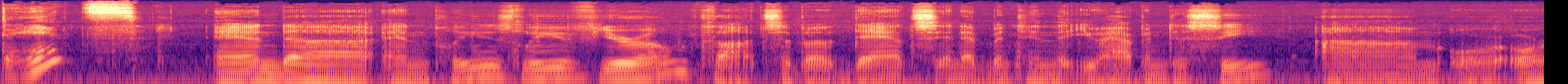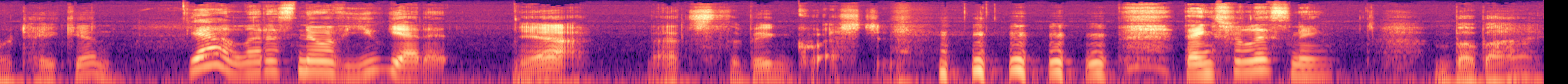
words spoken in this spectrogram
Dance. And uh, and please leave your own thoughts about dance in Edmonton that you happen to see um, or or take in. Yeah, let us know if you get it. Yeah, that's the big question. Thanks for listening. bye bye.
